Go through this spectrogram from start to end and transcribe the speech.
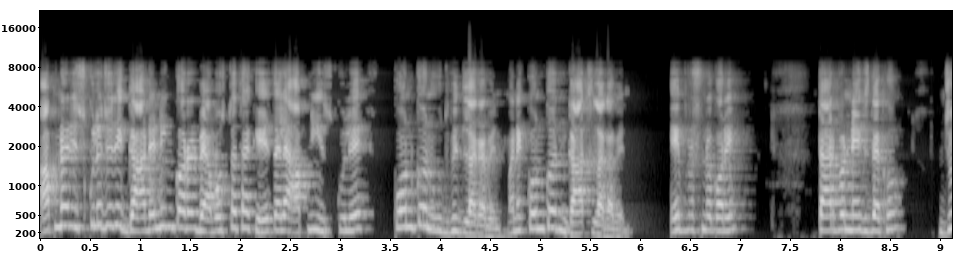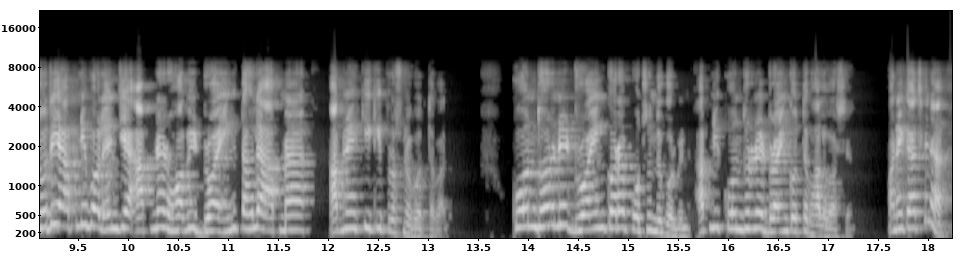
আপনার স্কুলে যদি গার্ডেনিং করার ব্যবস্থা থাকে, তাহলে আপনি স্কুলে কোন কোন উদ্ভিদ লাগাবেন? মানে কোন কোন গাছ লাগাবেন? এই প্রশ্ন করে। তারপর নেক্সট দেখো। যদি আপনি বলেন যে আপনার হবি ড্রয়িং তাহলে আপনার আপনাকে কি কি প্রশ্ন করতে পারে কোন ধরনের ড্রয়িং করা পছন্দ করবেন? আপনি কোন ধরনের ড্রয়িং করতে ভালোবাসেন? অনেক আছে না?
